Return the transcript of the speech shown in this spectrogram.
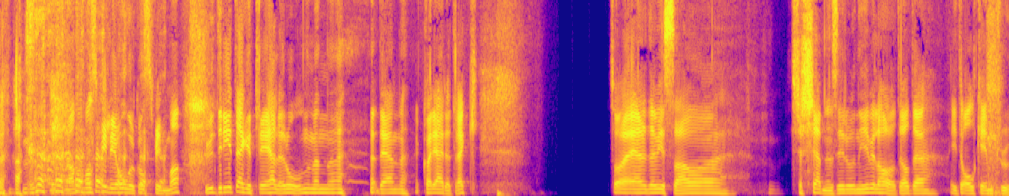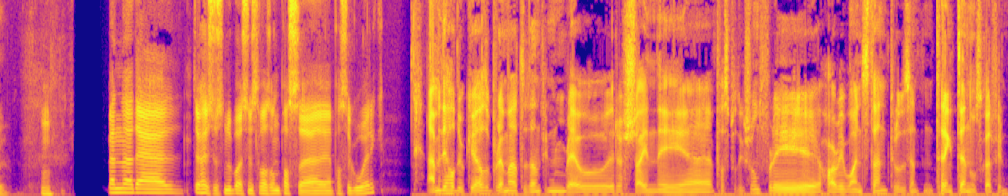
når man spiller i holocaust-filmer. Hun driter egentlig i hele rollen, men eh, det er en karrieretrekk. Så det viser seg å Skjebnens ironi vil ha det til at det ikke all came true. Mm. Men eh, det, det høres ut som du bare syns det var sånn passe, passe god, Erik? Nei, men de hadde jo ikke, altså Problemet er at den filmen ble jo rusha inn i uh, passproduksjon fordi Harvey Weinstein, produsenten, trengte en Oscar-film.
